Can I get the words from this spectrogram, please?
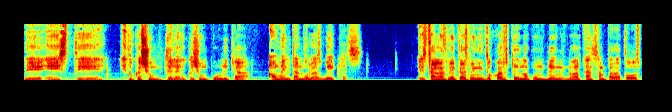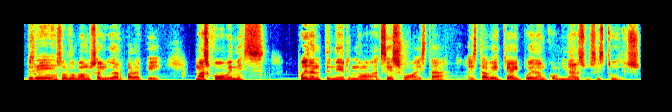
de, este, educación, de la educación pública, aumentando las becas. Están las becas Benito Juárez, pero no cumplen, no alcanzan para todos, pero nosotros vamos a ayudar para que más jóvenes puedan tener ¿no? acceso a esta, a esta beca y puedan culminar sus estudios.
